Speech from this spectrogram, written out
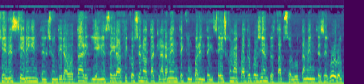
quienes tienen intención de ir a votar. Y en este gráfico se nota claramente que un 46,4% está absolutamente seguro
